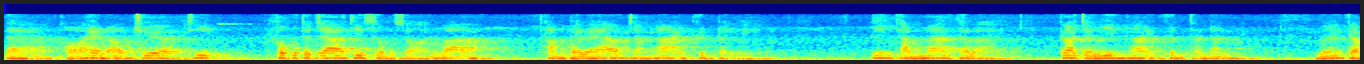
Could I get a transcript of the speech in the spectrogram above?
แต่ขอให้เราเชื่อที่พระพุทธเจ้าที่ทรงสอนว่า ทำไปแล้วจะง่ายขึ้นไปเอง ยิ่งทำมากเท่าไหร่ ก็จะยิ่งง่ายขึ้นเท่านั้น เหมือนกับ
